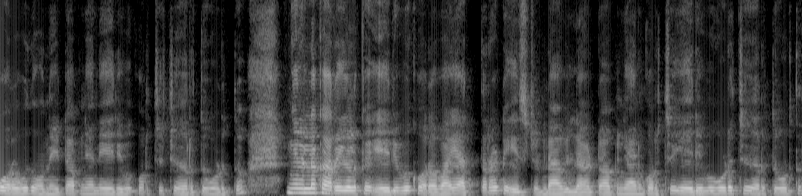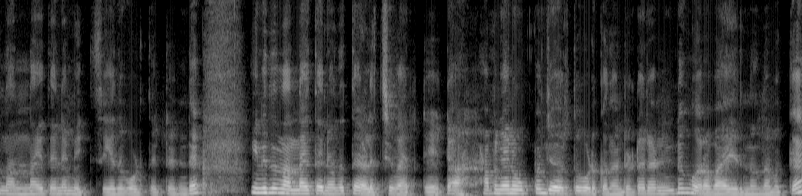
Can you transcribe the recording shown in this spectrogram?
കുറവ് തോന്നിയിട്ട് അപ്പം ഞാൻ എരിവ് കുറച്ച് ചേർത്ത് കൊടുത്തു. ഇങ്ങനെയുള്ള കറികൾക്ക് എരിവ് കുറവായി അത്ര ടേസ്റ്റ് ഉണ്ടാവില്ല കേട്ടോ. അപ്പം ഞാൻ കുറച്ച് എരിവ് കൂടെ ചേർത്ത് കൊടുത്ത് നന്നായി തന്നെ മിക്സ് ചെയ്ത് കൊടുത്തിട്ടുണ്ട്. ഇനി ഇത് നന്നായി തന്നെ ഒന്ന് തിളച്ച് വരട്ടെ കേട്ടോ. അപ്പം ഞാൻ ഉപ്പും ചേർത്ത് കൊടുക്കുന്നുണ്ട് കേട്ടോ. രണ്ടും കുറവായിരുന്നു നമുക്ക്.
